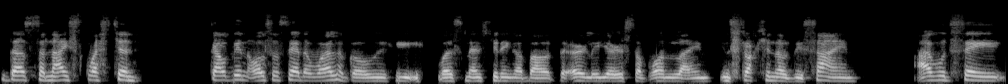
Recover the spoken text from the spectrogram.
That's a nice question. Kelvin also said a while ago, he was mentioning about the early years of online instructional design. I would say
